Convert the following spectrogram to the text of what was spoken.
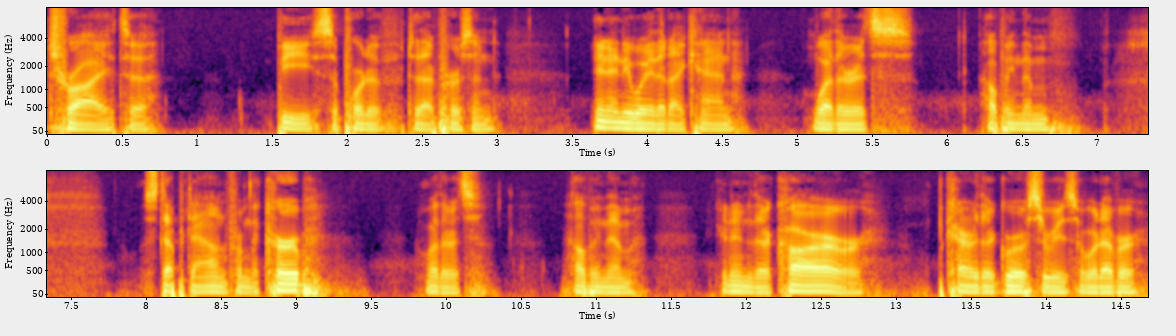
try to be supportive to that person in any way that I can, whether it's helping them step down from the curb, whether it's helping them get into their car or carry their groceries or whatever.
